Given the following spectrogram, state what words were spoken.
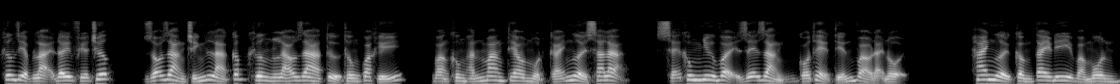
Khương Diệp lại đây phía trước, rõ ràng chính là cấp Khương lão gia tử thông qua khí, bằng không hắn mang theo một cái người xa lạ, sẽ không như vậy dễ dàng có thể tiến vào đại nội. Hai người cầm tay đi vào môn,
